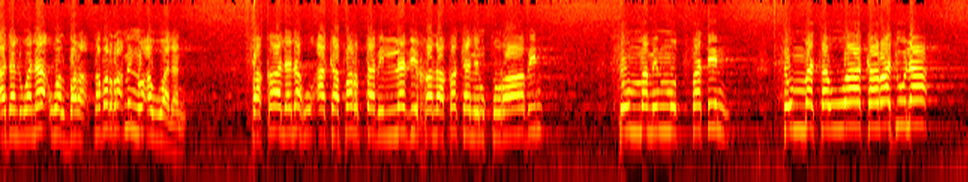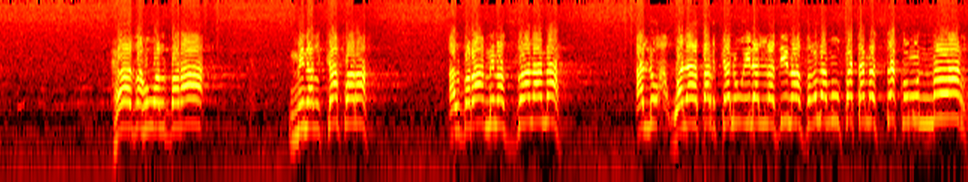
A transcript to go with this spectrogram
أدى الولاء والبراء. تبرأ منه أولا. فقال له أكفرت بالذي خلقك من تراب؟ ثم من نطفة ثم سواك رجلا. هذا هو البراء من الكفرة البراء من الظلمة. قال له ولا تركنوا إلى الذين ظلموا فتمسكم النار.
